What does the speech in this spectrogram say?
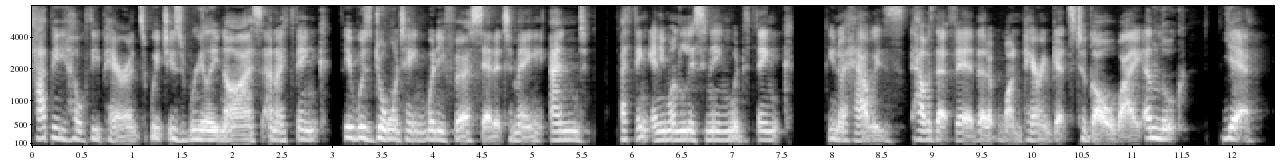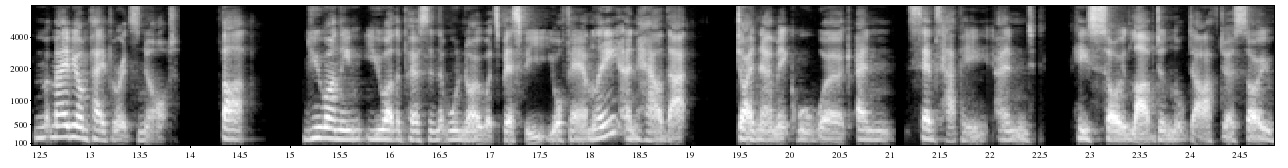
happy, healthy parents, which is really nice. And I think it was daunting when he first said it to me. And I think anyone listening would think, you know, how is how is that fair that one parent gets to go away? And look, yeah, maybe on paper it's not, but you only you are the person that will know what's best for your family and how that dynamic will work. And Seb's happy and he's so loved and looked after. So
